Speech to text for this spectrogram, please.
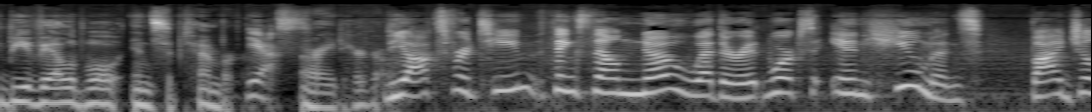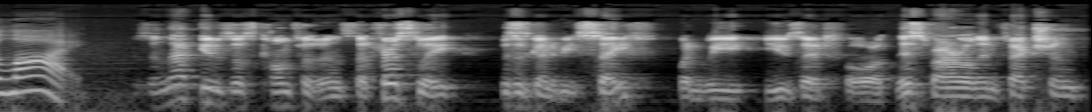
to be available in September. Yes. All right, here goes. The Oxford team thinks they'll know whether it works in humans by July. And that gives us confidence that, firstly, this is going to be safe when we use it for this viral infection.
